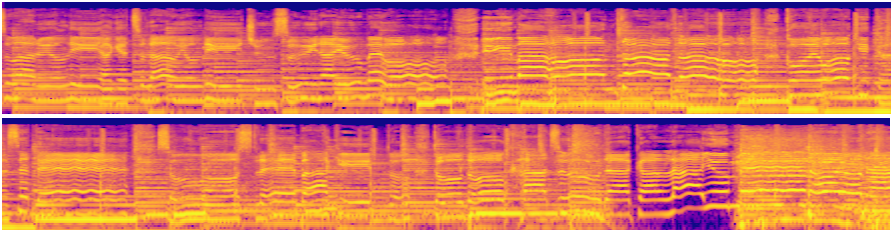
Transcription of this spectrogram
偽るよりあげつらうより純粋な夢を今本当の声を聞かせてそうすればきっと届くはずだから夢のような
